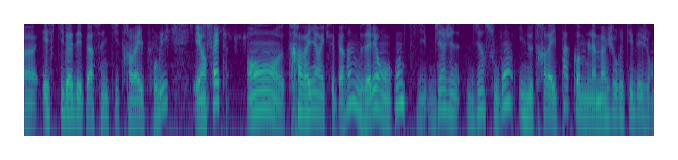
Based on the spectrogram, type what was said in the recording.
Euh, Est-ce qu'il a des personnes qui travaillent pour lui? Et en fait, en travaillant avec ces personnes, vous allez rendre compte que bien, bien souvent, ils ne travaillent pas comme la majorité des gens.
